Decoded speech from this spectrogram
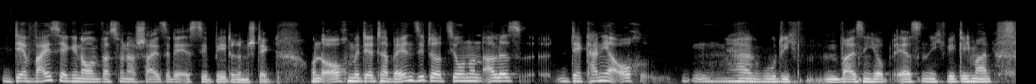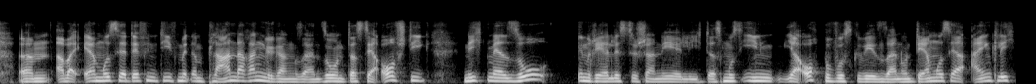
der weiß ja genau, in was für einer Scheiße der SCP drin steckt. Und auch mit der Tabellensituation und alles, der kann ja auch, ja gut, ich weiß nicht, ob er es nicht wirklich meint, ähm, aber er muss ja definitiv mit einem Plan da rangegangen sein. So, und dass der Aufstieg nicht mehr so in realistischer Nähe liegt. Das muss ihm ja auch bewusst gewesen sein. Und der muss ja eigentlich,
